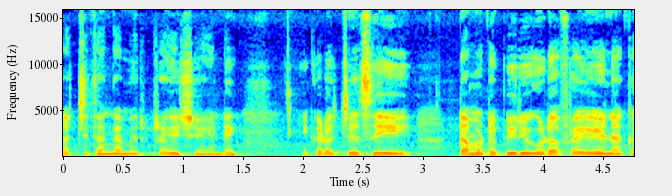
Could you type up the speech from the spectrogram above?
ఖచ్చితంగా మీరు ట్రై చేయండి. ఇక్కడ వచ్చేసి టమాటో ప్యూరీ కూడా ఫ్రై అయినాక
